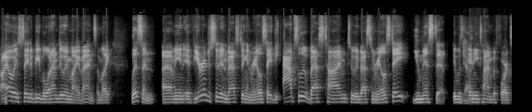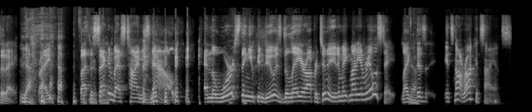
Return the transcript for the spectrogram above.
I always say to people when I'm doing my events, I'm like, listen, I mean, if you're interested in investing in real estate, the absolute best time to invest in real estate, you missed it. It was Yeah. any time before today. Yeah. Right? But the second point. best time is now. and the worst thing you can do is delay your opportunity to make money in real estate. Like Yeah. this, it's not rocket science.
